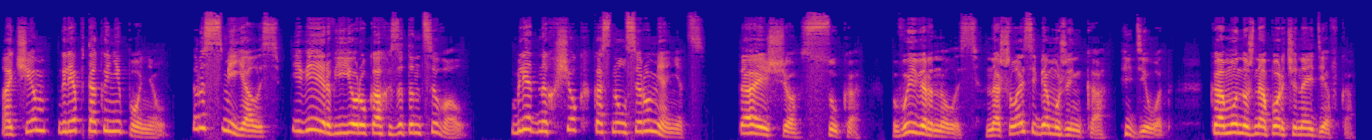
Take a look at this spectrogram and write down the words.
а чем Глеб так и не понял. Рассмеялась, и веер в ее руках затанцевал. Бледных щек коснулся румянец. Та еще, сука, вывернулась, нашла себе муженька, идиот. Кому нужна порченная девка?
